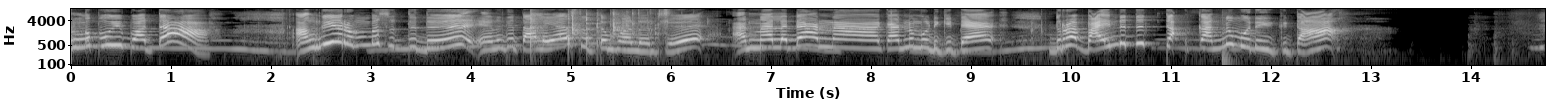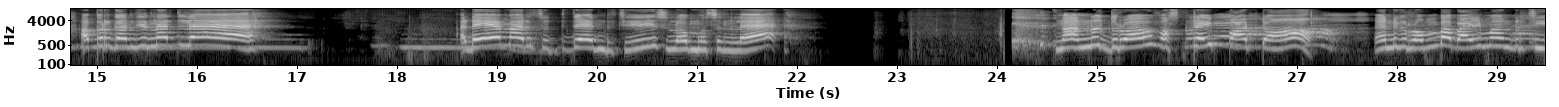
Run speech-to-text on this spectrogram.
அங்கே போய் பார்த்தா அங்கேயும் ரொம்ப சுற்றுது எனக்கு தலையாக சுத்தம் போல இருக்கு. அதனால தான் நான் கண்ணு முடிக்கிட்டேன். தூரம் பயந்துட்டு கண்ணு முடிக்கிட்டான். அப்புறம் கஞ்சி கார் சுத்திட்டே இருந்துச்சு ஸ்லோ மோஷனில் நான் துருவா ஃபஸ்ட் டைம் பார்த்தோம். எனக்கு ரொம்ப பயமாக இருந்துச்சு.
